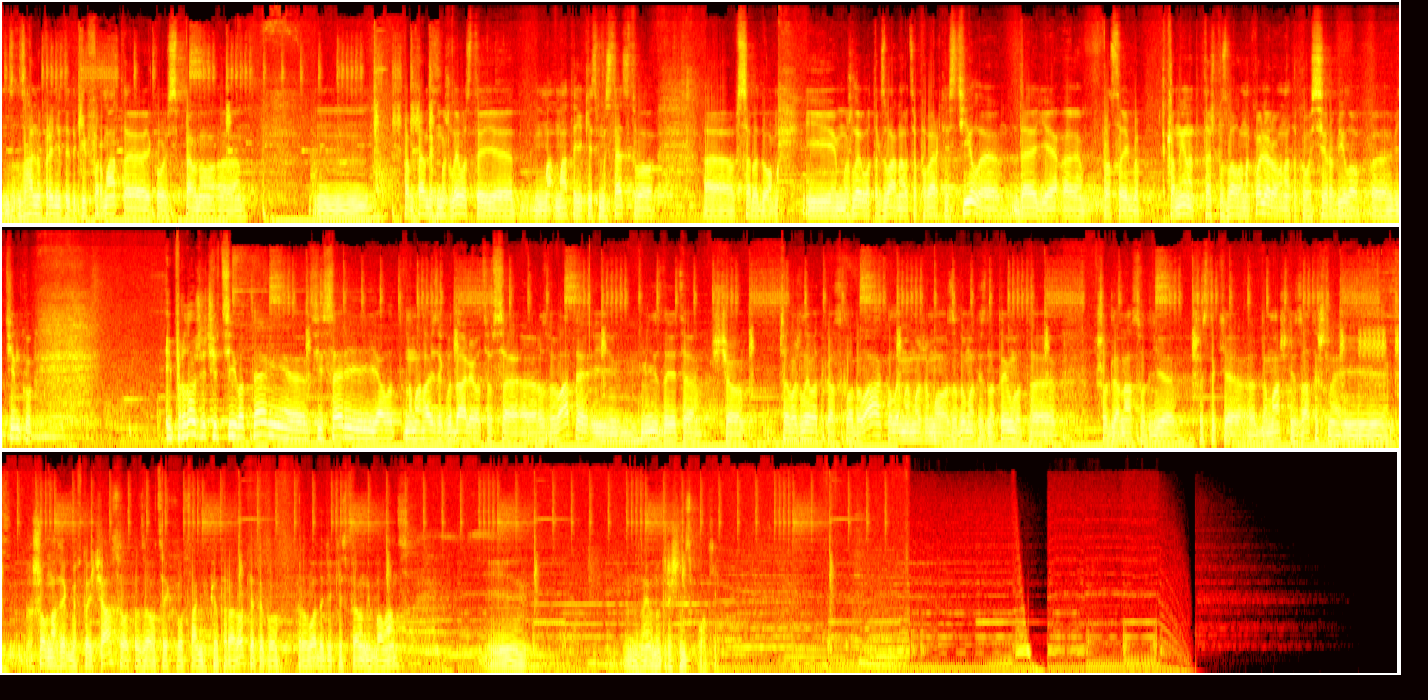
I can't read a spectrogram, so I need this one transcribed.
загально прийнятий такий формат якогось певного. певних можливостей мати якесь мистецтво в себе вдома. І, можливо, так звана оця поверхня стіл, е, де є е, просто якби тканина, теж позбавлена кольору, вона такого сіро-білого е, відтінку. І продовжуючи в цій от темі, е, в цій серії, я от намагаюся якби далі це все е, розвивати. І мені здається, що це важлива така складова, коли ми можемо задуматись над тим, от, е, що для нас от є щось таке домашнє, затишне, і що в нас якби в той час, от за цих останніх півтора роки, типу, приводить якийсь певний баланс і не знаю, внутрішній спокій.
